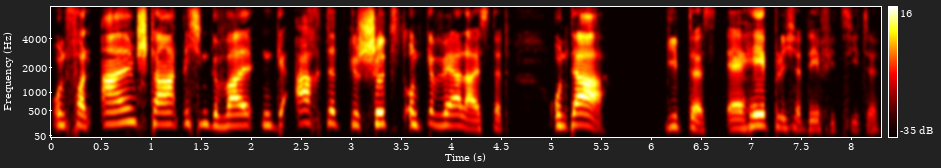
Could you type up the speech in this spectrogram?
und von allen staatlichen Gewalten geachtet, geschützt und gewährleistet. Und da gibt es erhebliche Defizite.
